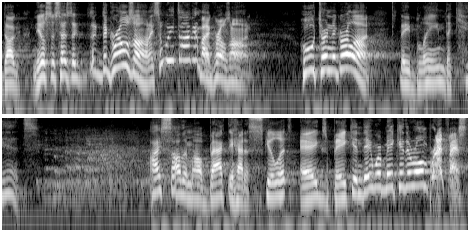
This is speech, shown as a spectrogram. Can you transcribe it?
Doug Nielsen says, The, the, the grill's on. I said, What are you talking about? The grill's on. Who turned the grill on? They blame the kids. I saw them out back. They had a skillet, eggs, bacon. They were making their own breakfast.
